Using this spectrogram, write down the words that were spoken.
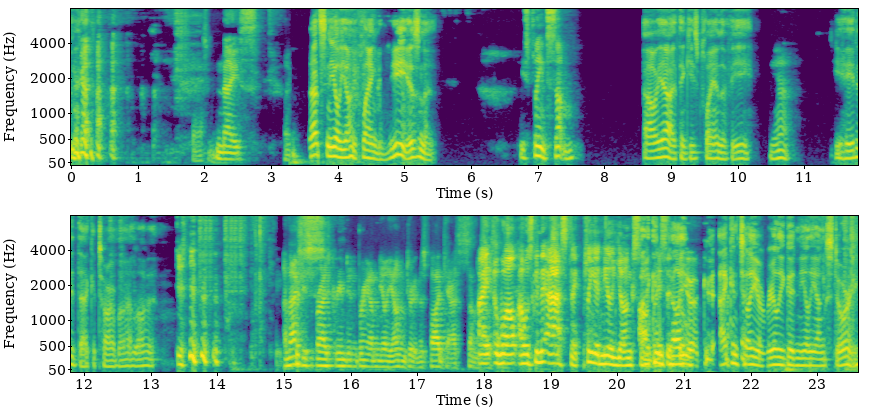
nice. That's Neil Young playing the V, isn't it? He's playing something. Oh yeah, I think he's playing the V. Yeah. He hated that guitar, but I love it. I'm actually surprised Karim didn't bring up Neil Young during this podcast. I well, I was going to ask, like, play a Neil Young song. I can tell you a good, I can tell you a really good Neil Young story.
